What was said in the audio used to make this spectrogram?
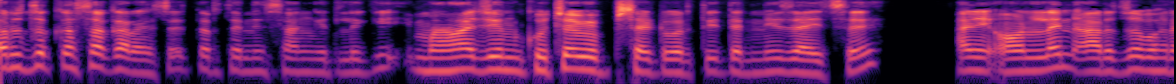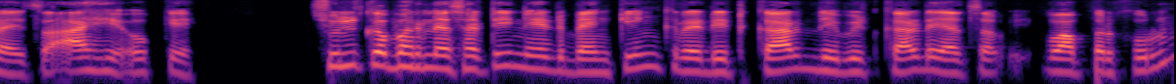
अर्ज कसा करायचा तर त्यांनी सांगितलं, की महाजेनकोच्या वेबसाईटवरती त्यांनी जायचंय आणि ऑनलाईन अर्ज भरायचा आहे. ओके. शुल्क भरण्यासाठी net banking, credit card, debit card याचा वापर करून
